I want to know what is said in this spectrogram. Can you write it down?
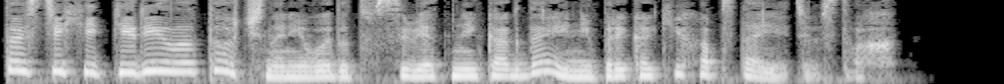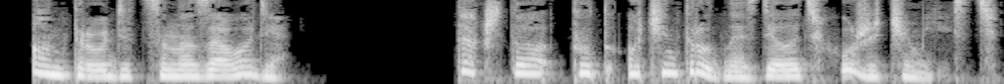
то стихи Кирилла точно не выйдут в свет никогда и ни при каких обстоятельствах. Он трудится на заводе. Так что тут очень трудно сделать хуже, чем есть.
